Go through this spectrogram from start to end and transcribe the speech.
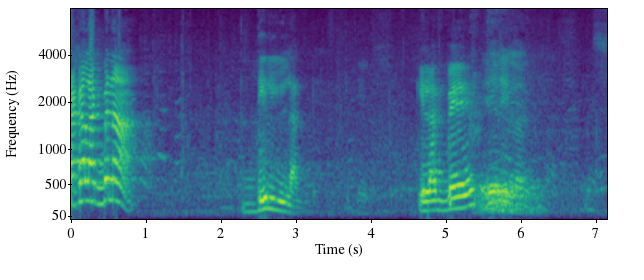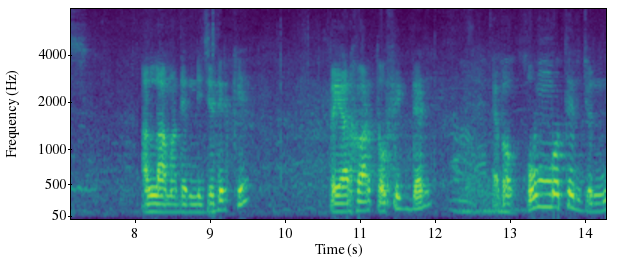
টাকা লাগবে না? দিল লাগবে। কি লাগবে। আল্লাহ আমাদের নিজেদেরকে প্রেয়ার হওয়ার তৌফিক দেন এবং উম্মতের জন্য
